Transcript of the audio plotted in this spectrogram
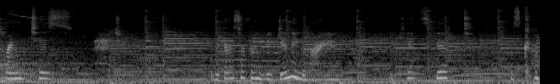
Apprentice magic. We gotta start from the beginning, Ryan. You can't skip. Let's go.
